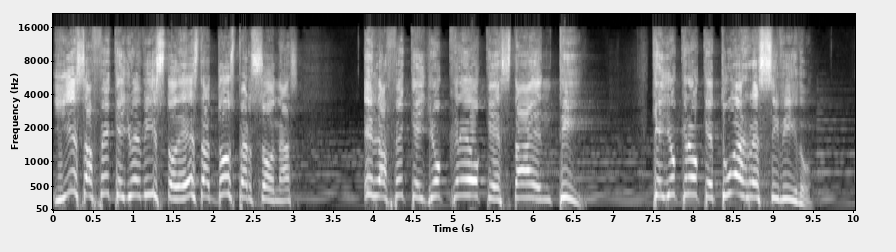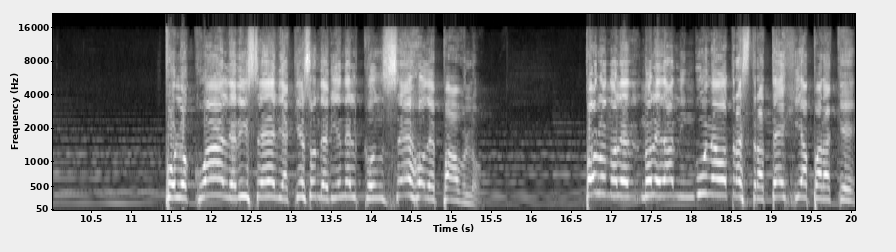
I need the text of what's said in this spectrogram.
Y esa fe que yo he visto de estas dos personas es la fe que yo creo que está en ti. Que yo creo que tú has recibido. Por lo cual le dice él, y aquí es donde viene el consejo de Pablo. Pablo no le, no le da ninguna otra estrategia para que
